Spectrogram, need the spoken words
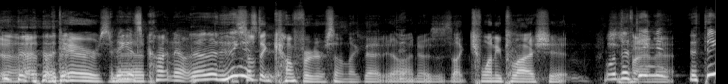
uh, the bears. I think it's man. continental. No, no, the thing It's is, something comfort or something like that. All I know is it's like 20 ply shit. Well, the thing, that. the thing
